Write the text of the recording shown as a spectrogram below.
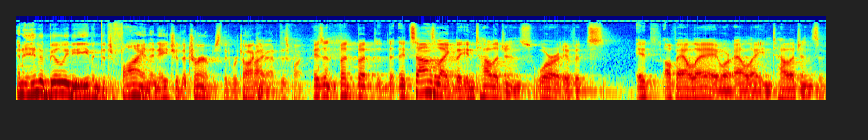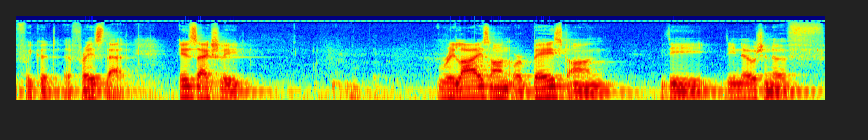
an inability even to define the nature of the terms that we're talking right. about at this point. Isn't but but it sounds like the intelligence, or if it's of LA or LA intelligence, if we could uh, phrase that, is actually relies on or based on the the notion of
